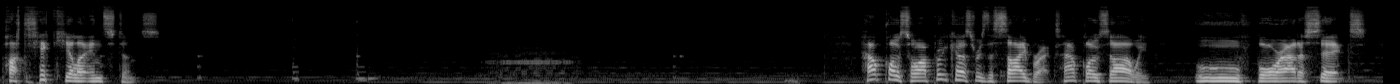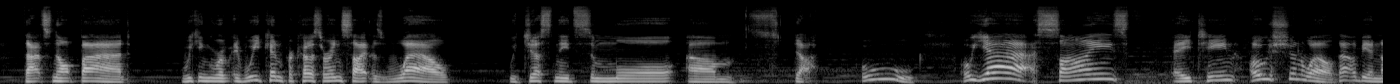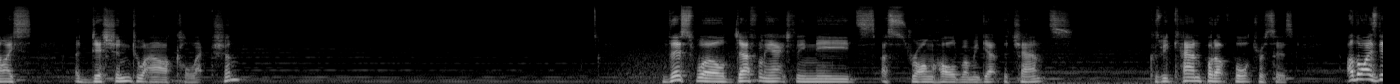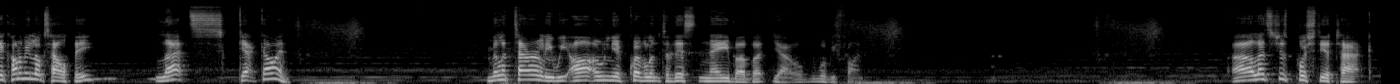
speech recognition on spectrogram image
particular instance. How close? So our precursor is the Cybrex. How close are we? Ooh, four out of six. That's not bad. We can if we can precursor insight as well. We just need some more um, stuff. Ooh, oh yeah, size 18 Ocean World. That would be a nice addition to our collection. This world definitely actually needs a stronghold when we get the chance because we can put up fortresses. Otherwise, the economy looks healthy. Let's get going. Militarily, we are only equivalent to this neighbor, but yeah, we'll, we'll be fine. Uh, let's just push the attack.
